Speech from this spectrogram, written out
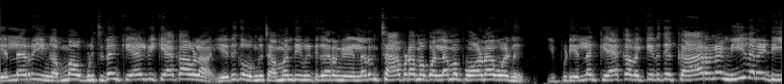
எல்லாரும் எங்க அம்மாவை பிடிச்சுதான் கேள்வி கேட்காவலாம். எதுக்கு உங்க சம்மந்தி வீட்டுக்காரங்க எல்லாரும் சாப்பிடாம கொள்ளாம போனாவோன்னு? இப்படி எல்லாம் கேட்க வைக்கிறதுக்கு காரணம் நீ தானடி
